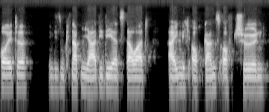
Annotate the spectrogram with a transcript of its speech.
heute, in diesem knappen Jahr, die die jetzt dauert, eigentlich auch ganz oft schön,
